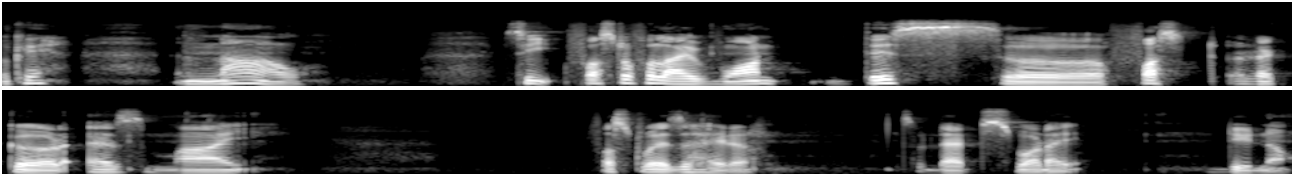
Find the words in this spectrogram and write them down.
Okay. Now see first of all I want this uh, first record as my first row as a header so that's what I did now.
